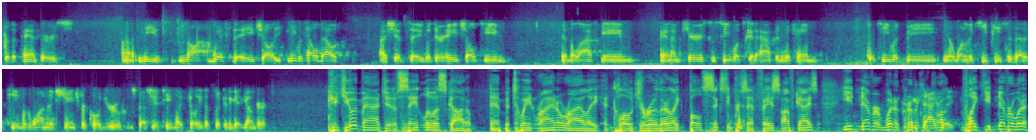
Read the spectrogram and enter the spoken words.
for the Panthers, Uh, he's not with the AHL. He was held out, I should say, with their AHL team in the last game, and I'm curious to see what's going to happen with him because he would be, you know, one of the key pieces that a team would want in exchange for Claude Giroux, especially a team like Philly that's looking to get younger. Could you imagine if St. Louis got him, and between Ryan O'Reilly and Claude Giroux, they're like both sixty percent face-off guys. You'd never win a critical Exactly. draw. Like you'd never win, a,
